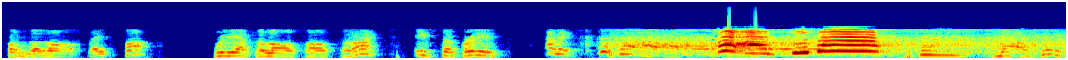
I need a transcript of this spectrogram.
from The Last Leg. But will he have the last laugh tonight? It's the brilliant Alex Brooker. Hey, Stuart. Now, this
